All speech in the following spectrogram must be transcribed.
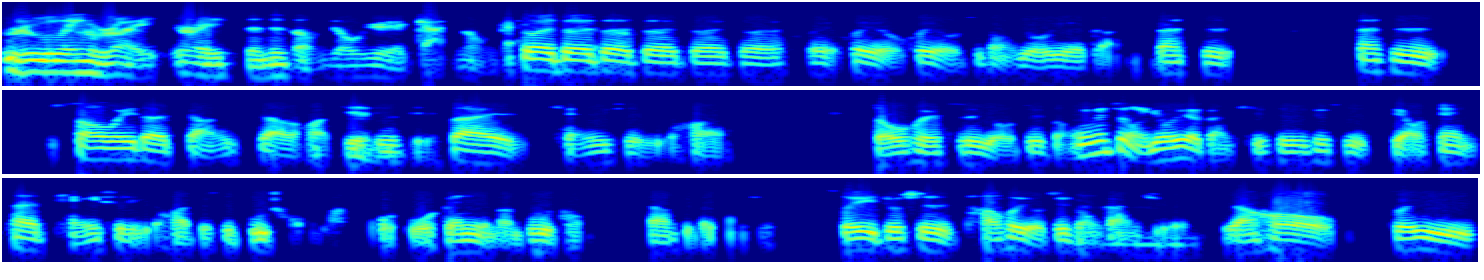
ruling race race 的那种优越感，那种感觉。对对对对对对，会会有会有这种优越感，但是但是稍微的讲一下的话，其实在潜意识里的话，都会是有这种，因为这种优越感其实就是表现在潜意识里的话，就是不同嘛，我我跟你们不同这样子的感觉，所以就是他会有这种感觉，然后所以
